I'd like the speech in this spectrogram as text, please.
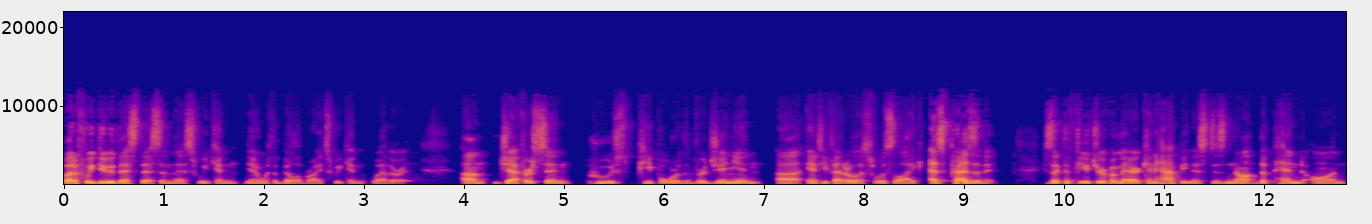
but if we do this this and this we can you know with a bill of rights we can weather it. Um, jefferson whose people were the virginian uh, anti-federalists was like as president he's like the future of american happiness does not depend on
